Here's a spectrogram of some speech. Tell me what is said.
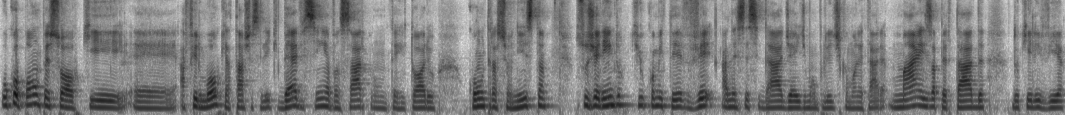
O Copom, pessoal, que é, afirmou que a taxa Selic deve sim avançar para um território contracionista, sugerindo que o comitê vê a necessidade aí de uma política monetária mais apertada do que ele via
